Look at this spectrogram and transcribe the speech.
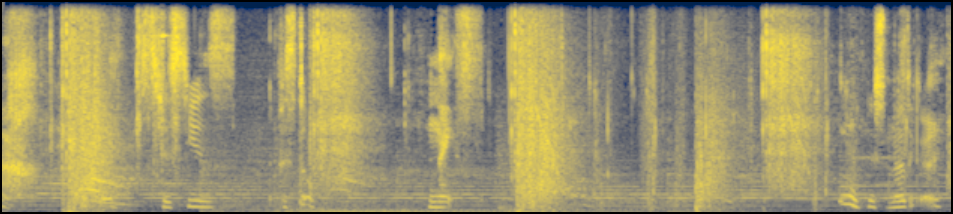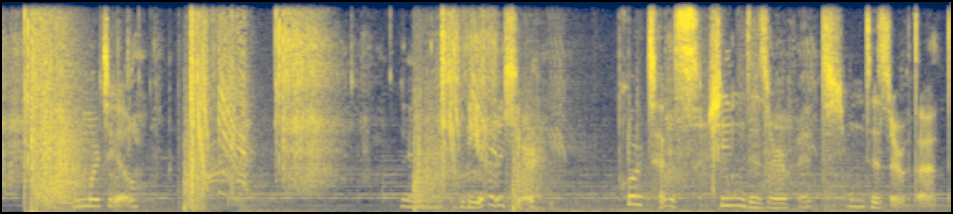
Ah, okay. Let's just use the pistol. Nice. Oh, there's another guy. One more to go. Then I can be out of here. Poor Tess. She didn't deserve it. She didn't deserve that.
